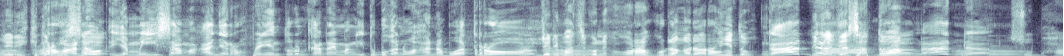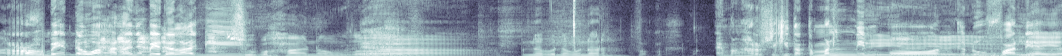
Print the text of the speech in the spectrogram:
Jadi kita roh bisa ada ya? iya bisa makanya roh pengen turun karena emang itu bukan wahana buat roh. Jadi pas gue naik kora, gue udah gak ada rohnya tuh. Enggak ada. Tinggal jasad doang. Enggak ada. Subhanallah. Roh beda, wahananya beda lagi. Subhanallah. ya. Bener bener bener. Emang harusnya kita temenin Iya, pon iya, ke iya. Dufan Iya dia. iya.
